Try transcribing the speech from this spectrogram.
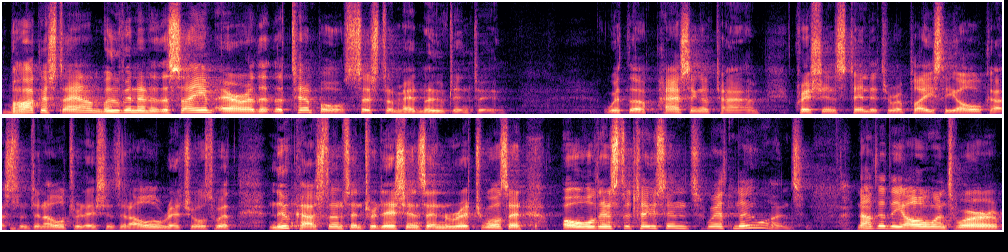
bog us down, moving into the same era that the temple system had moved into. With the passing of time, Christians tended to replace the old customs and old traditions and old rituals with new customs and traditions and rituals and old institutions with new ones. Not that the old ones were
